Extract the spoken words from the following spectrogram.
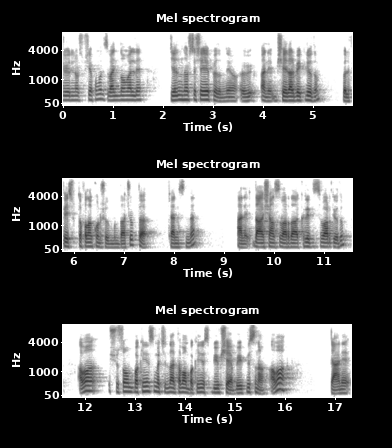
Jalen Hurts bir şey yapamadıysa ben normalde Jalen Hurts'e şey yapıyordum diye hani bir şeyler bekliyordum. Böyle Facebook'ta falan konuşuyordum bunu daha çok da kendisinden. Hani daha şansı var, daha kredisi var diyordum. Ama şu son Buccaneers maçında hani tamam Buccaneers büyük şey, büyük bir sınav ama yani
